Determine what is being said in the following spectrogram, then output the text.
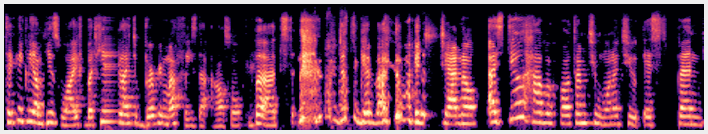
technically I'm his wife, but he liked to burp in my face that asshole. But just to get back to my channel, I still have a hard time to want to expand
